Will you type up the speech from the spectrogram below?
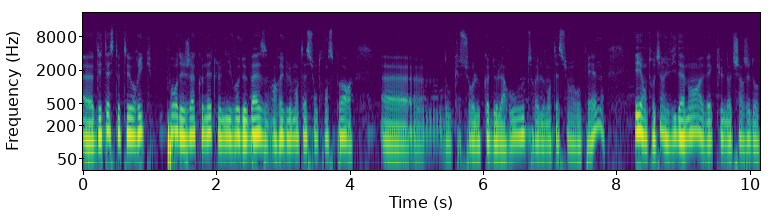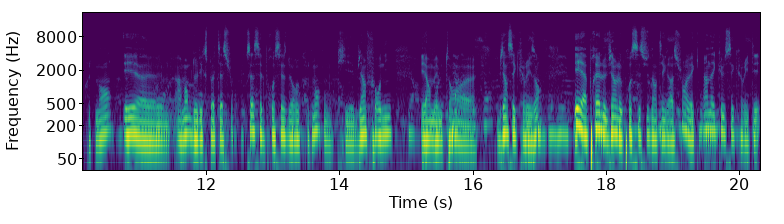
euh, des tests théoriques pour déjà connaître le niveau de base en réglementation transport, euh, donc sur le code de la route, réglementation européenne, et entretien évidemment avec notre chargé de recrutement et euh, un membre de l'exploitation. Donc ça, c'est le process de recrutement qui est bien fourni et en même temps bien sécurisant. Et après vient le processus d'intégration avec un accueil sécurité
